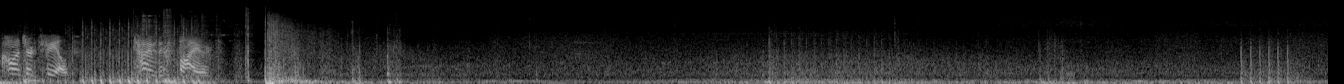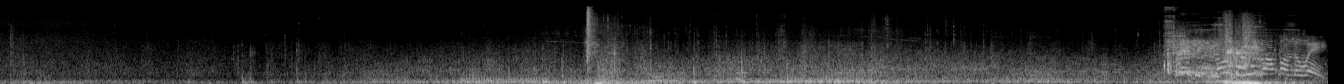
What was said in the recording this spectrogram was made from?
Contract failed. Time's expired. Drop on the way.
